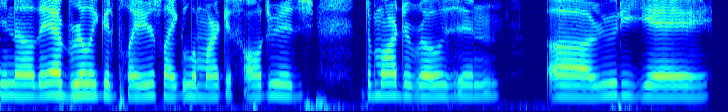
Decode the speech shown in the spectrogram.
you know, they have really good players like LaMarcus Aldridge, DeMar DeRozan, uh, Rudy Gay.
